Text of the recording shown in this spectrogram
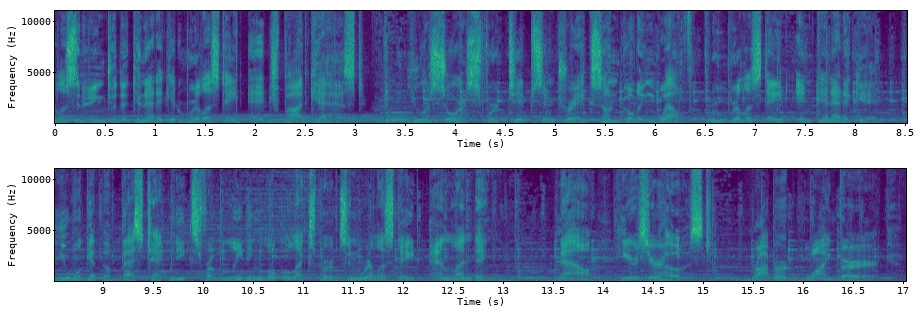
listening to the Connecticut Real Estate Edge podcast, your source for tips and tricks on building wealth through real estate in Connecticut. You will get the best techniques from leading local experts in real estate and lending. Now, here's your host, Robert Weinberg.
